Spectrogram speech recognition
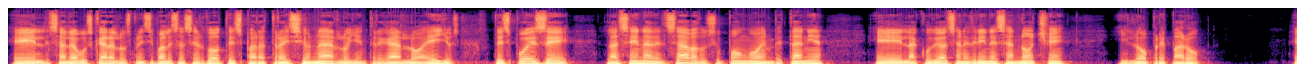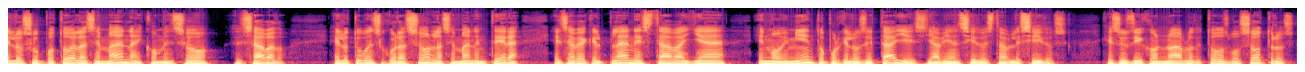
él salió a buscar a los principales sacerdotes para traicionarlo y entregarlo a ellos. Después de la cena del sábado, supongo, en Betania, él acudió al Sanedrín esa noche y lo preparó. Él lo supo toda la semana y comenzó el sábado. Él lo tuvo en su corazón la semana entera. Él sabía que el plan estaba ya en movimiento porque los detalles ya habían sido establecidos. Jesús dijo, no hablo de todos vosotros,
